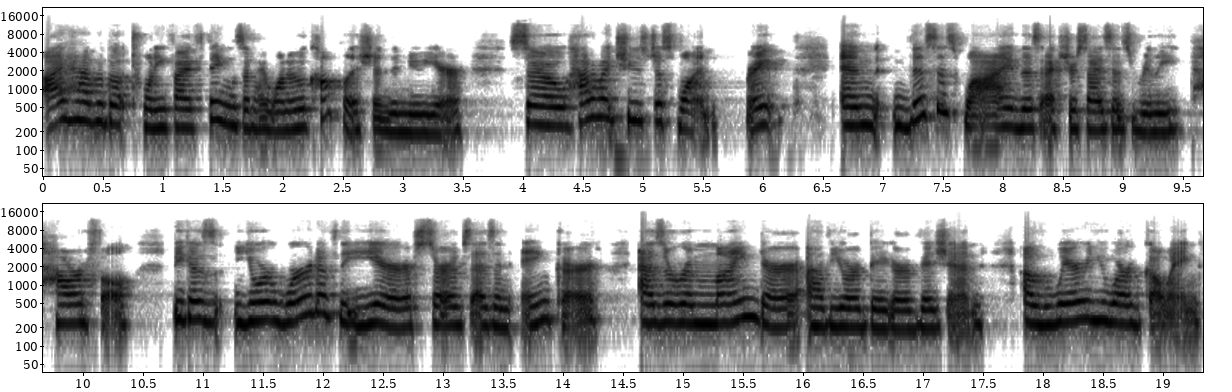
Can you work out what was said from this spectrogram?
I have about 25 things that I want to accomplish in the new year. So, how do I choose just one, right? And this is why this exercise is really powerful because your word of the year serves as an anchor, as a reminder of your bigger vision, of where you are going,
